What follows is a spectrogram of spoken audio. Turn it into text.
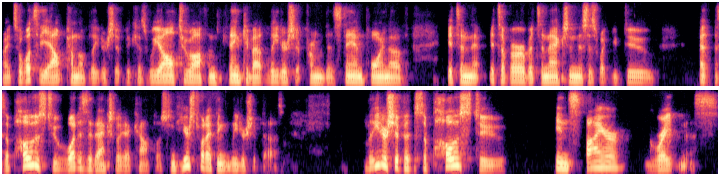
Right. So, what's the outcome of leadership? Because we all too often think about leadership from the standpoint of it's an it's a verb, it's an action. This is what you do, as opposed to what does it actually accomplish? And here's what I think leadership does. Leadership is supposed to inspire greatness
